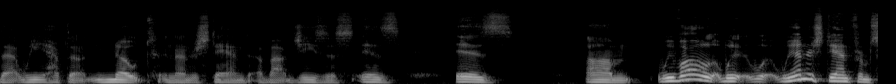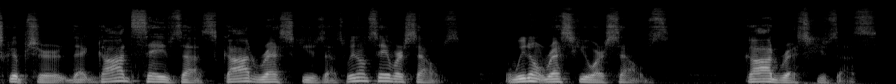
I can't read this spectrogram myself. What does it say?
that we have to note and understand about Jesus is is um, we've all we we understand from scripture that God saves us, God rescues us. We don't save ourselves. and we don't rescue ourselves. God rescues us.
